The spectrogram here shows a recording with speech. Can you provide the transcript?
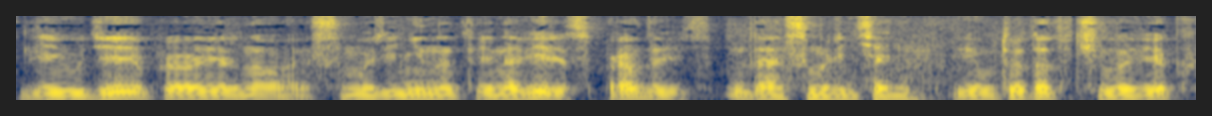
Для иудея правоверного самарянин – это иноверец, правда ведь? Да, самаритянин. И вот этот человек,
